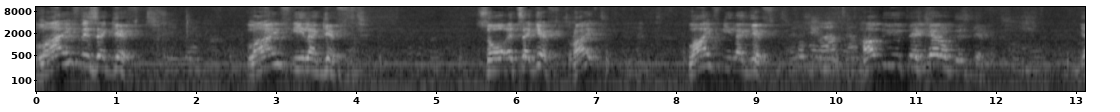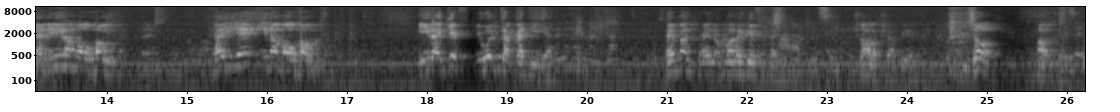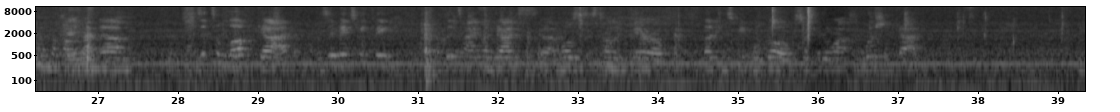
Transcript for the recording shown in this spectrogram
Life is a gift. Life is a gift. So it's a gift, right? Life is a gift. How do you take care of this gift? يعني إلى موهوته. هي إلى موهوته. إلى gift يولتا قدية. هيمنت هي لو ما gift هي. إن شاء الله شابير. So, okay. Is it, um, is it to love God? Because it makes me think of the time when God, uh, Moses is telling Pharaoh, let his people go so they can go out and worship God.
